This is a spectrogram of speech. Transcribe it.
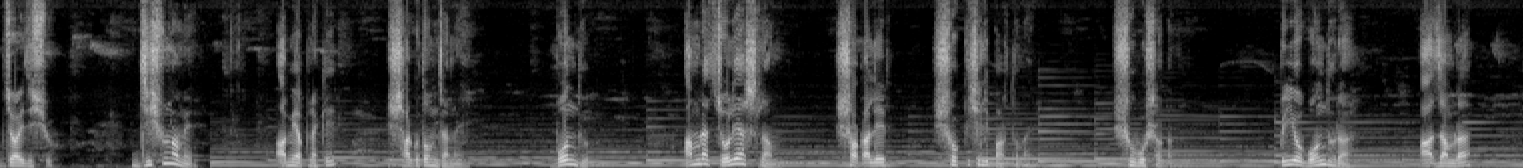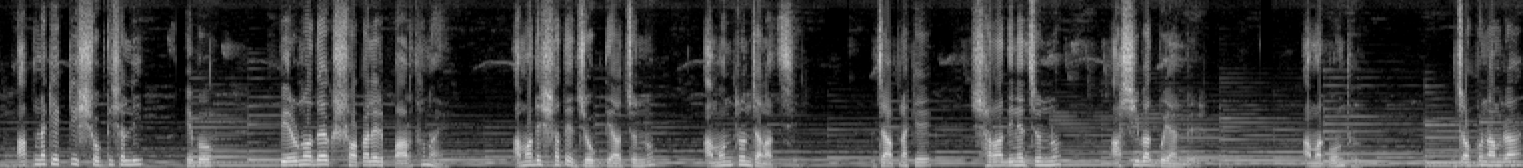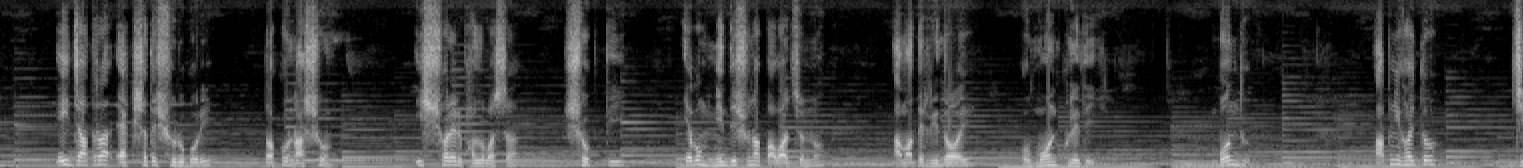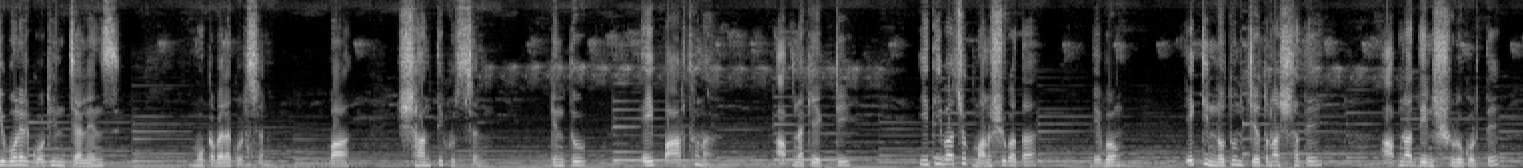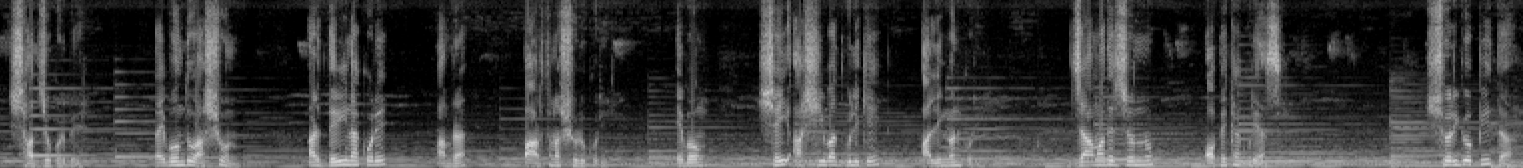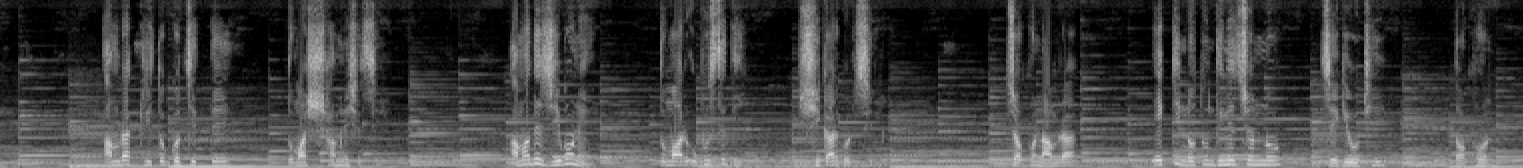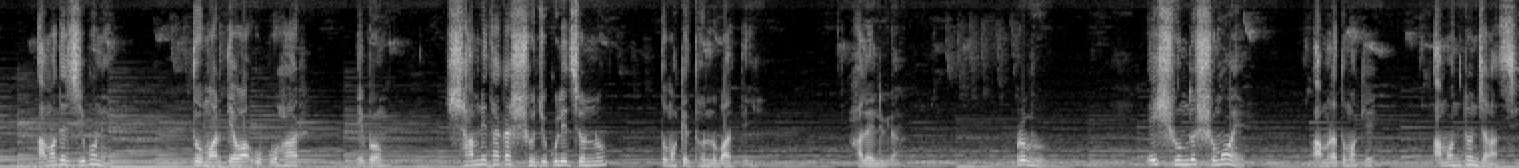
জয় যিশু। যিশু নামে আমি আপনাকে স্বাগতম জানাই। বন্ধু, আমরা চলে আসলাম সকালের শক্তিশালী প্রার্থনায়। শুভ সকাল। প্রিয় বন্ধুরা, আজ আমরা আপনাকে একটি শক্তিশালী এবং প্রেরণাদায়ক সকালের প্রার্থনায় আমাদের সাথে যোগ দেওয়ার জন্য আমন্ত্রণ জানাচ্ছি, যা আপনাকে সারা দিনের জন্য আশীর্বাদ বয়ে আনবে। আমার বন্ধু যখন আমরা এই যাত্রা একসাথে শুরু করি, তখন আসুন ঈশ্বরের ভালোবাসা, শক্তি এবং নির্দেশনা পাওয়ার জন্য আমাদের হৃদয় ও মন খুলে দিই। বন্ধু, আপনি হয়তো জীবনের কঠিন চ্যালেঞ্জ মোকাবেলা করছেন বা শান্তি খুঁজছেন, কিন্তু এই প্রার্থনা আপনাকে একটি ইতিবাচক মানসিকতা এবং একটি নতুন চেতনার সাথে আপনার দিন শুরু করতে সাহায্য করবে। তাই বন্ধু, আসুন। আর দেরি না করে আমরা প্রার্থনা শুরু করি এবং সেই আশীর্বাদগুলিকে আলিঙ্গন করি, যা আমাদের জন্য অপেক্ষা করে আছে। স্বর্গীয় পিতা, আমরা কৃতজ্ঞ চিত্তে তোমার সামনে এসেছি। আমাদের জীবনে তোমার উপস্থিতি স্বীকার করছি। যখন আমরা একটি নতুন দিনের জন্য জেগে উঠি, তখন আমাদের জীবনে তোমার দেওয়া উপহার এবং সামনে থাকা সুযোগগুলির জন্য তোমাকে ধন্যবাদ দিই। হালেলুয়া। প্রভু, এই সুন্দর সময়ে আমরা তোমাকে আমন্ত্রণ জানাচ্ছি।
